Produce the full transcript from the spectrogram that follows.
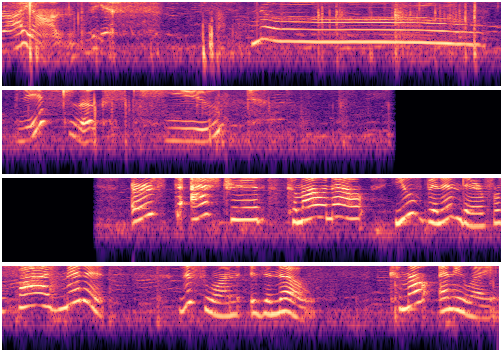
try on this. No. This looks cute. Earth to Astrid, come on out. You've been in there for five minutes. This one is a no. Come out anyway.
